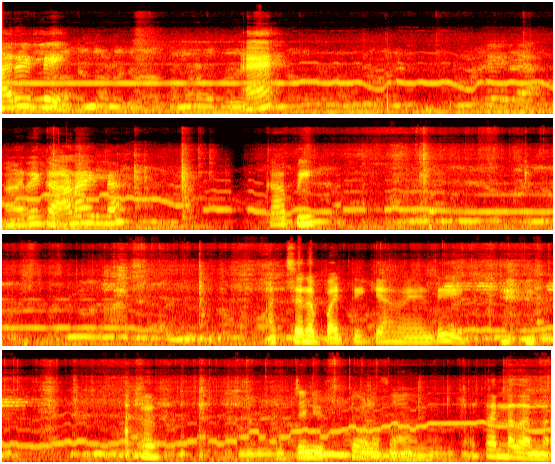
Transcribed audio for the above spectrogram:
ആരും ഇല്ലേ? ആരെയും കാണാനില്ല. കാപ്പി. അച്ഛനെ പറ്റിക്കാൻ വേണ്ടി. അച്ഛന് ഇഷ്ടമുള്ള സാധനം. തന്നെ തന്നെ.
